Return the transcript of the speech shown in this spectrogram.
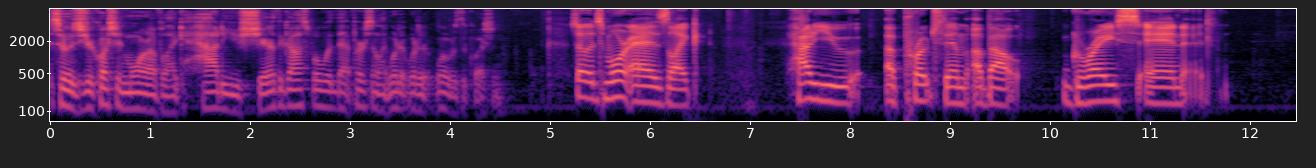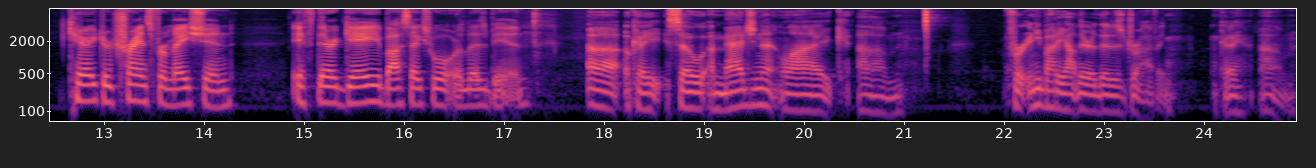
so, is your question more of like, how do you share the gospel with that person? Like, what what what was the question? So it's more as like, how do you approach them about grace and character transformation if they're gay, bisexual, or lesbian? Uh, okay, so imagine it like um, for anybody out there that is driving. Okay, um,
